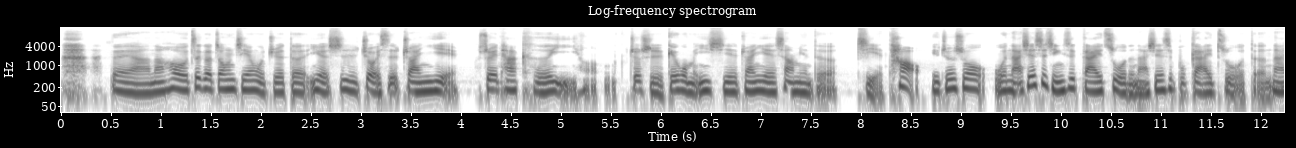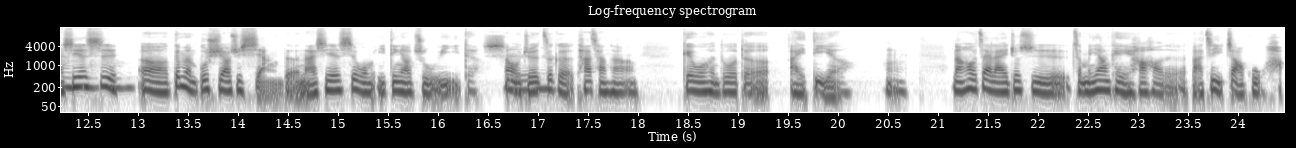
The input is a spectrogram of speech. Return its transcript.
对啊。然后这个中间，我觉得也是 Joyce 的专业，所以他可以哈，就是给我们一些专业上面的。解套，也就是说，我哪些事情是该做的，哪些是不该做的，哪些是、嗯、呃根本不需要去想的，哪些是我们一定要注意的。那我觉得这个他常常给我很多的 idea，嗯，然后再来就是怎么样可以好好的把自己照顾好，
